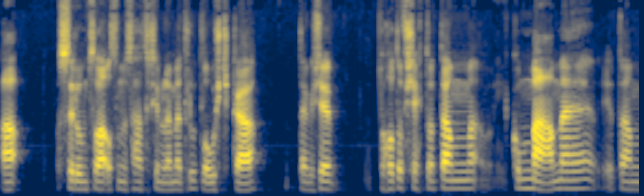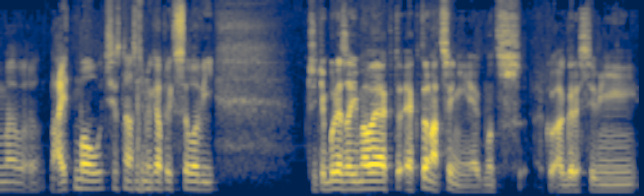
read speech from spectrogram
a 7,83 mm tloušťka, takže tohoto všechno tam jako máme, je tam eh, night mode 16 mm. megapixelový, Určitě bude zajímavé, jak to, jak to nacení, jak moc jako agresivní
